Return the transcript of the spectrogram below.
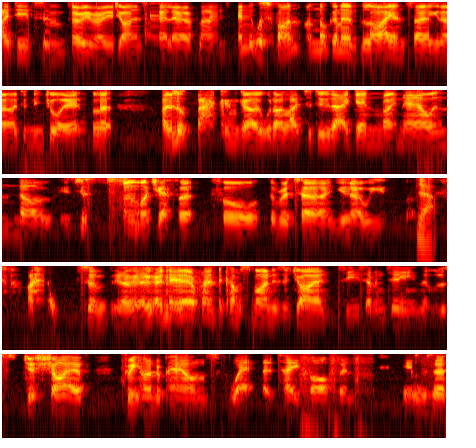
I did some very, very giant scale airplanes, and it was fun. I'm not going to lie and say, you know, I didn't enjoy it, but I look back and go, would I like to do that again right now? And no, it's just so much effort for the return. You know, we yeah. I had some, you know, an airplane that comes to mind is a giant C 17 that was just shy of 300 pounds wet at takeoff. And it was a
